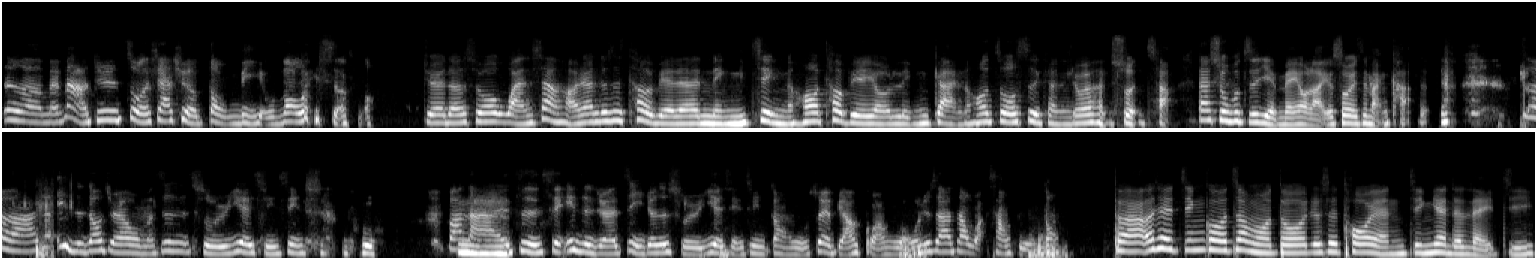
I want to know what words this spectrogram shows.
那个没办法继续做下去的动力，我不知道为什么。觉得说晚上好像就是特别的宁静，然后特别有灵感，然后做事可能就会很顺畅，但殊不知也没有啦，有时候也是蛮卡的。对啊，就一直都觉得我们是属于夜行性生物，不知道哪来自信，嗯、一直觉得自己就是属于夜行性动物，所以不要管我，我就是要在晚上活动。对啊，而且经过这么多就是拖延经验的累积，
